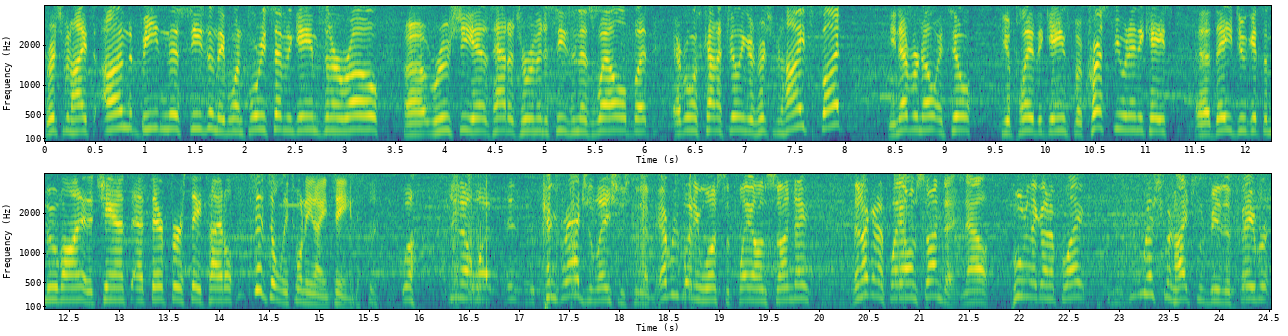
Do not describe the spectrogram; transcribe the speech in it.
Richmond Heights unbeaten this season. They've won 47 games in a row. Uh, Russia has had a tremendous season as well, but everyone's kind of feeling it's Richmond Heights. But you never know until you play the games. But Crestview, in any case, uh, they do get to move on and a chance at their first state title since only 2019. Well, you know what? Congratulations to them. Everybody wants to play on Sunday. They're not going to play on Sunday. Now, who are they going to play? Richmond Heights would be the favorite,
